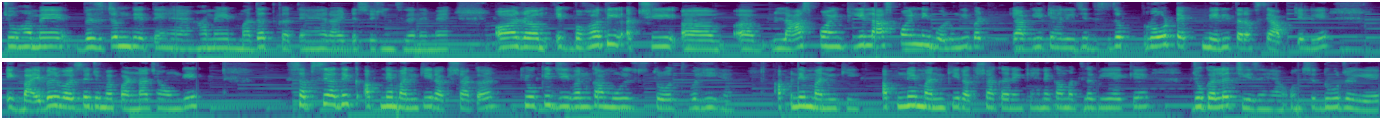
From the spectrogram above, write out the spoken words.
जो हमें विजडम देते हैं, हमें मदद करते हैं राइट डिसीजंस लेने में। और एक बहुत ही अच्छी लास्ट पॉइंट ये लास्ट पॉइंट नहीं बोलूँगी बट आप ये कह लीजिए this is a pro tip मेरी तरफ़ से आपके लिए। एक बाइबल वर्स है जो मैं पढ़ना चाहूँगी। सबसे अधिक अपने मन की रक्षा कर, क्योंकि जीवन का मूल स्रोत वही है। अपने मन की, अपने मन की रक्षा करें। कहने का मतलब ये है कि जो गलत चीज़ें हैं, उनसे दूर रहिए।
